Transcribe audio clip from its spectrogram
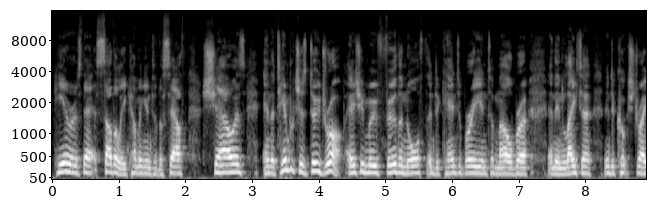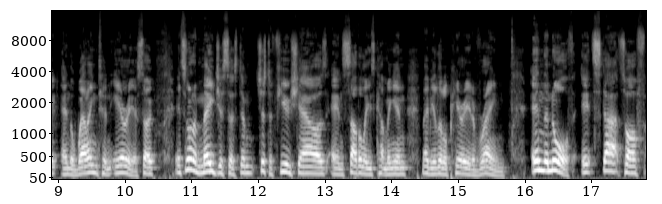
Here is that southerly coming into the south, showers, and the temperatures do drop as you move further north into Canterbury, into Marlborough, and then later into Cook Strait and the Wellington area. So it's not a major system, just a few showers and southerlies coming in, maybe a little period of rain. In the north, it starts off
